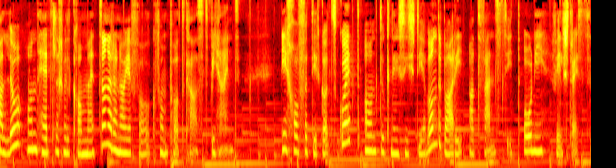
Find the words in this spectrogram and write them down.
Hallo und herzlich willkommen zu einer neuen Folge vom Podcast Behind. Ich hoffe, dir geht's gut und du genießt die wunderbare Adventszeit ohne viel Stress.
